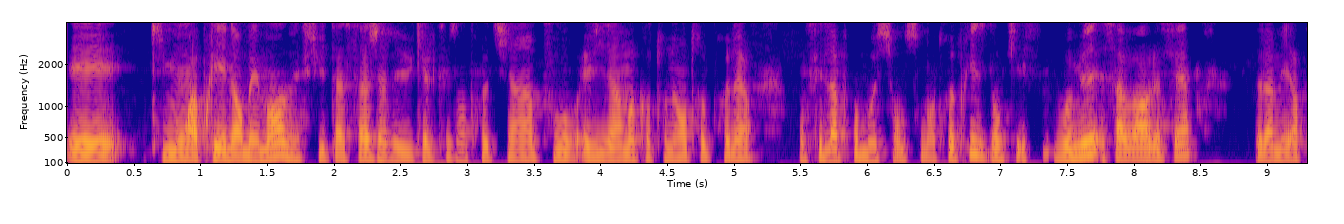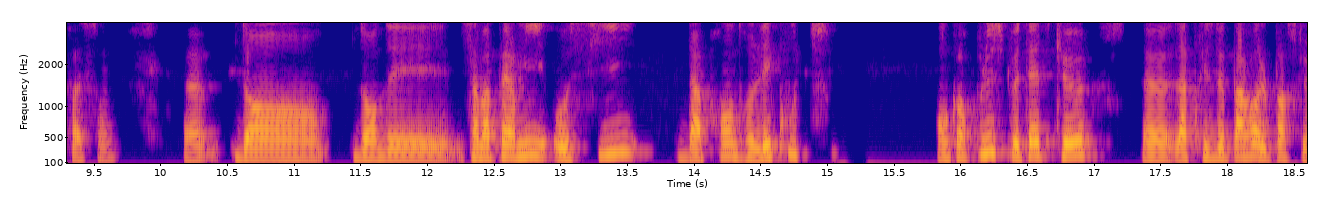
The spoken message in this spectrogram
et qui m'ont appris énormément, vu que suite à ça, j'avais eu quelques entretiens pour, évidemment, quand on est entrepreneur, on fait de la promotion de son entreprise, donc il vaut mieux savoir le faire de la meilleure façon. Euh, dans, dans des... Ça m'a permis aussi d'apprendre l'écoute, encore plus peut-être que euh, la prise de parole, parce que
